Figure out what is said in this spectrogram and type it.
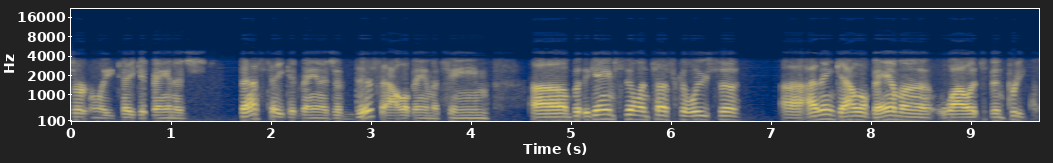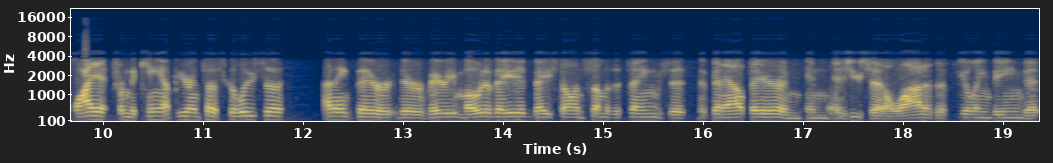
certainly take advantage, best take advantage of this Alabama team. Uh, but the game's still in Tuscaloosa. Uh, I think Alabama, while it's been pretty quiet from the camp here in Tuscaloosa, I think they're they're very motivated based on some of the things that have been out there, and, and as you said, a lot of the feeling being that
